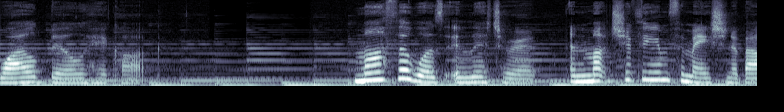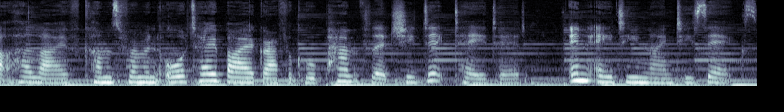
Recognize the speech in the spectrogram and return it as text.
Wild Bill Hickok. Martha was illiterate, and much of the information about her life comes from an autobiographical pamphlet she dictated in 1896,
